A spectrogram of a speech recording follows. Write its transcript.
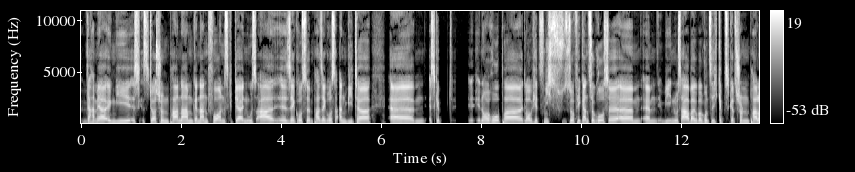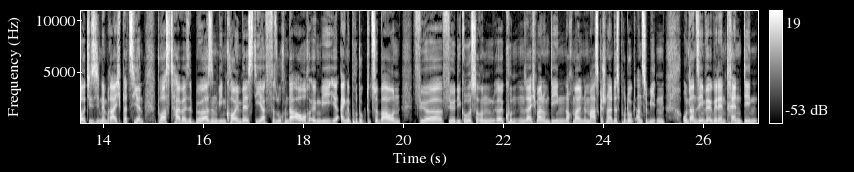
wir haben ja irgendwie, es, es, du hast schon ein paar Namen genannt vorhin, es gibt ja in den USA äh, sehr große, ein paar sehr große Anbieter. Ähm, es gibt in Europa, glaube ich, jetzt nicht so viel ganz so große ähm, ähm, wie in den USA, aber, grundsätzlich gibt es schon ein paar Leute, die sich in dem Bereich platzieren. Du hast teilweise Börsen wie ein Coinbase, die ja versuchen, da auch irgendwie eigene Produkte zu bauen für, für die größeren äh, Kunden, sag ich mal, um denen nochmal ein maßgeschneidertes Produkt anzubieten. Und dann sehen wir irgendwie den Trend, den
